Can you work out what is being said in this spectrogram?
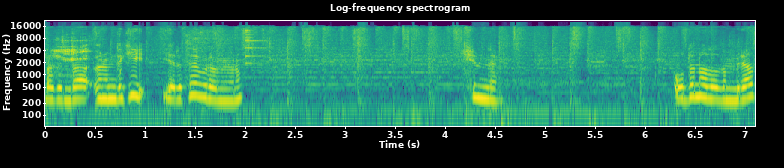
Bakın daha önümdeki yaratığı vuramıyorum. Şimdi. Odun alalım biraz.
